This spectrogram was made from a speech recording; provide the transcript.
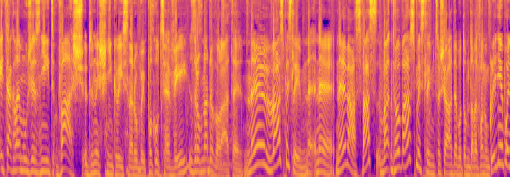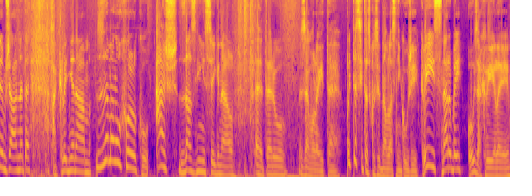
i takhle může znít váš dnešní kvíz na ruby, pokud se vy zrovna dovoláte. Ne, vás myslím, ne, ne, ne vás, vás, va, no vás myslím, co šáháte po tom telefonu. Klidně po něm žádnete a klidně nám za malou chvilku, až zazní signál v éteru, zavolejte. Pojďte si to zkusit na vlastní kůži. Kvíz na ruby už za chvíli.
